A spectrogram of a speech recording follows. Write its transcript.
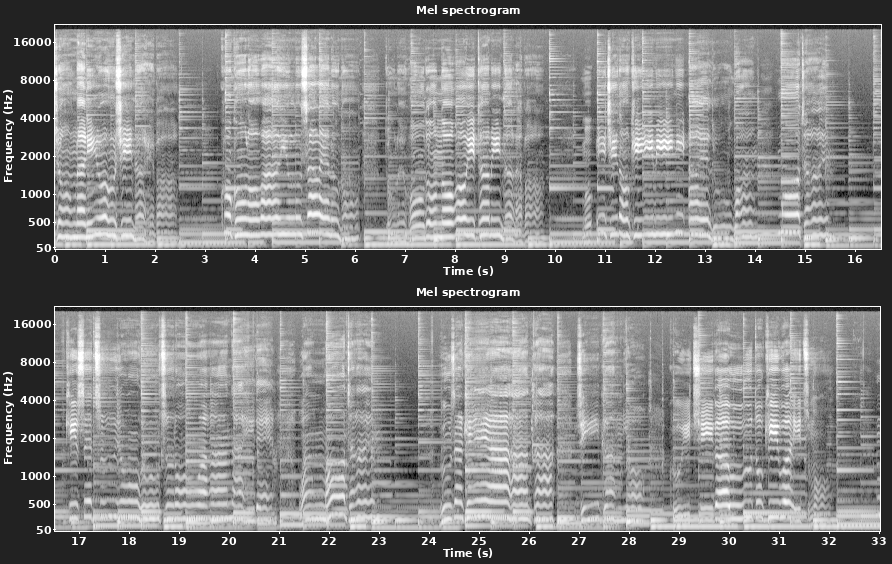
上何を失えば心は許されるの。どれほどの痛みならばもう一度君に会える One more time 季節よ移ろわないで。One more time ふざけ合った時間よ。食い違う時はいつも。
